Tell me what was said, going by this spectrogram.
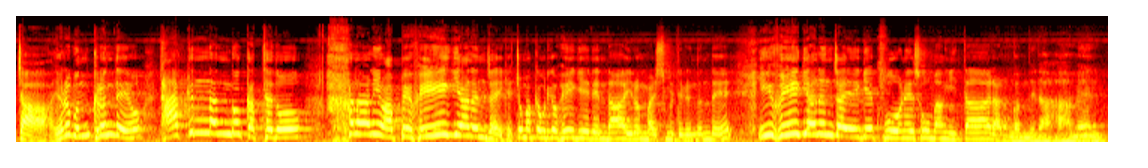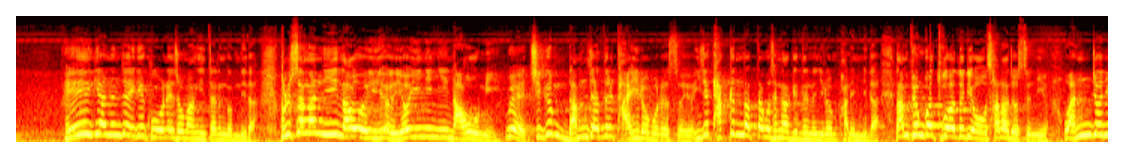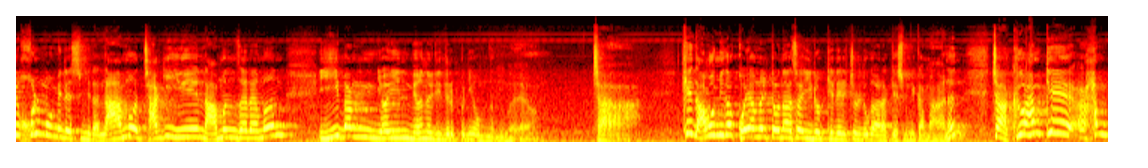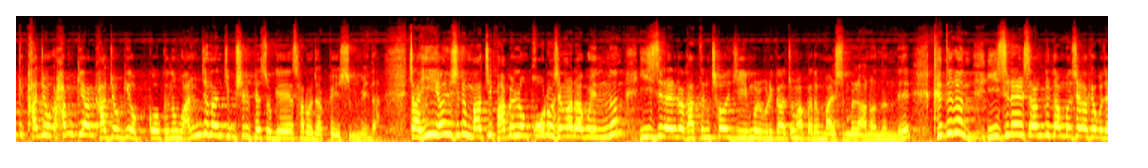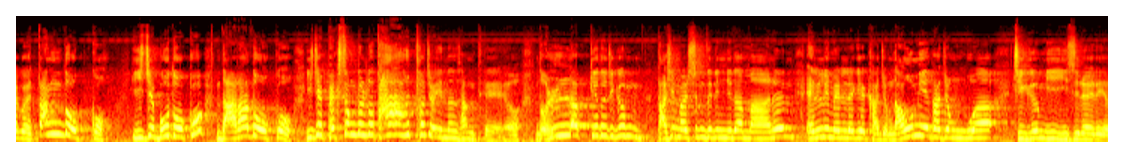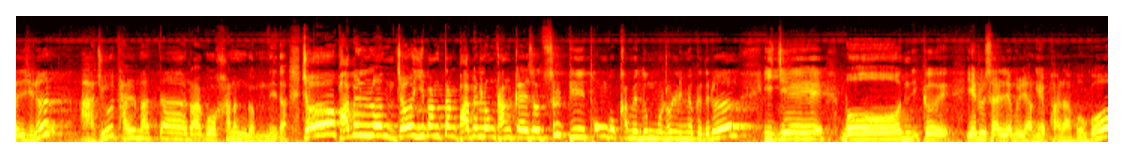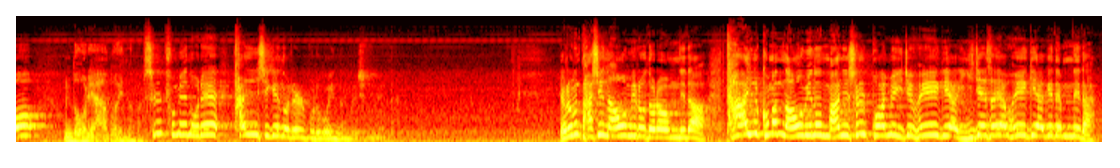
자, 여러분, 그런데요, 다 끝난 것 같아도 하나님 앞에 회개하는 자에게, 좀 아까 우리가 회개해야 된다, 이런 말씀을 드렸는데, 이 회개하는 자에게 구원의 소망이 있다라는 겁니다. 아멘. 회개하는 자에게 구원의 소망이 있다는 겁니다. 불쌍한 이 나오, 여인인 이 나오미. 왜? 지금 남자들 다 잃어버렸어요. 이제 다 끝났다고 생각이 되는 이런 판입니다. 남편과 두 아들이 사라졌으니 완전히 홀몸이 됐습니다. 남은, 자기 위에 남은 사람은 이방 여인 며느리들 뿐이 없는 거예요. 자, 그 나오미가 고향을 떠나서 이렇게 될 줄 누가 알았겠습니까만은 자 그와 함께 함께 가족 함께할 가족이 없고 그는 완전한 지금 실패 속에 사로잡혀 있습니다. 자이 현실은 마치 바벨론 포로 생활하고 있는 이스라엘과 같은 처지임을 우리가 좀 아까도 말씀을 나눴는데 그들은 이스라엘 사람들도 한번 생각해 보자고요. 땅도 없고 이제 못 없고 나라도 없고 이제 백성들도 다 흩어져 있는 상태예요. 놀랍게도 지금 다시 말씀드립니다만은 엘리멜렉의 가정, 나오미의 가정과 지금 이 이스라엘의 현실은 아주 닮았다라고 하는 겁니다. 저 바벨론, 저 이방 땅 바벨론 강가에서 슬피 통곡하며 눈물 흘리며 그들은 이제 먼 그 예루살렘을 향해 바라보고 노래하고 있는 것. 슬픔의 노래, 탄식의 노래를 부르고 있는 것입니다. 여러분 다시 나오미로 돌아옵니다. 다 잃고만 나오미는 많이 슬퍼하며 이제 회개하 이제서야 회개하게 됩니다.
